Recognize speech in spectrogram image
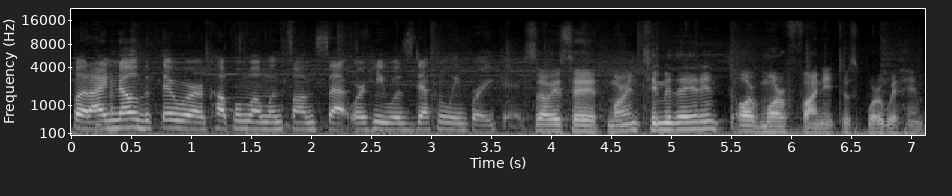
but I know that there were a couple moments on set where he was definitely breaking. So is it more intimidating or more funny to work with him?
